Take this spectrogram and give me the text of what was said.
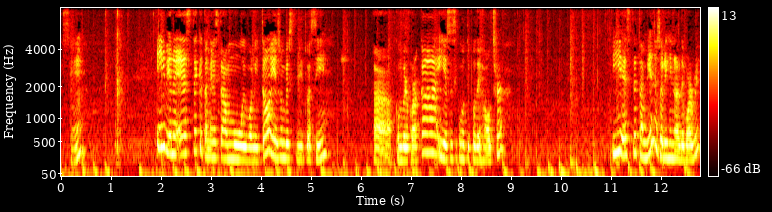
Sí. Y viene este que también está muy bonito y es un vestidito así. Uh, con velcro acá y es así como tipo de halter. Y este también es original de Barbie.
